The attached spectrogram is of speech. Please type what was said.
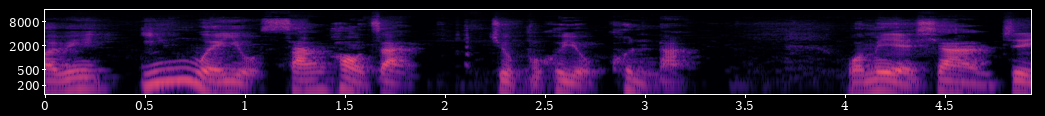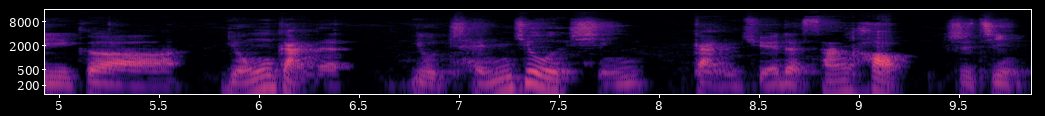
因为因为有三号在，就不会有困难。我们也向这一个勇敢的、有成就型感觉的三号致敬。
